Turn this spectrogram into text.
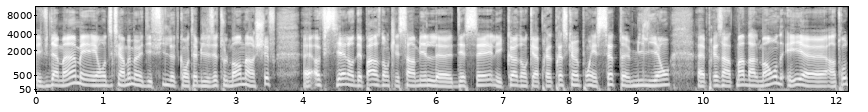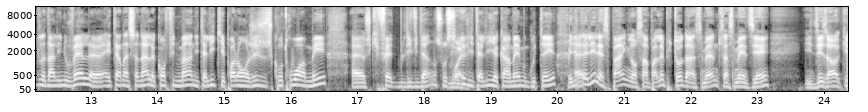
Évidemment, mais on dit que c'est quand même un défi de comptabiliser tout le monde. En chiffres officiels, on dépasse donc les 100 000 décès, les cas donc à presque 1,7 million euh, présentement dans le monde. Et euh, entre autres, dans les nouvelles euh, internationales, le confinement en Italie qui est prolongé jusqu'au 3 mai, ce qui fait de l'évidence aussi. L'Italie a quand même goûté. Mais l'Italie et l'Espagne, on s'en parlait plus tôt dans la semaine, ça se maintient ils disent ah, OK,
